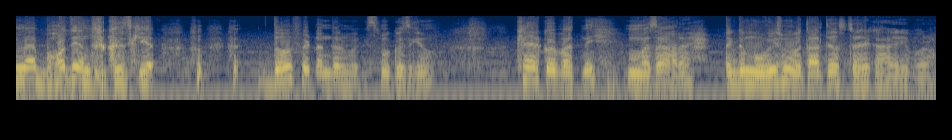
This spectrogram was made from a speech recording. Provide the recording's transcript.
मैं बहुत ही अंदर घुस गया। दो फीट अंदर में इसमें घुस गया हूँ। खैर, कोई बात नहीं, मज़ा आ रहा है। एकदम मूवीज़ में बताते हैं, उस तरह का है ये पूरा।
